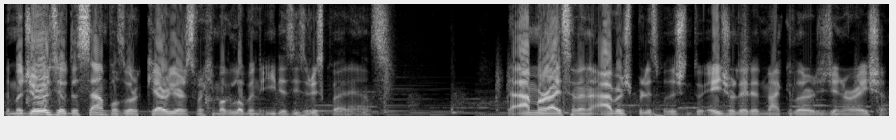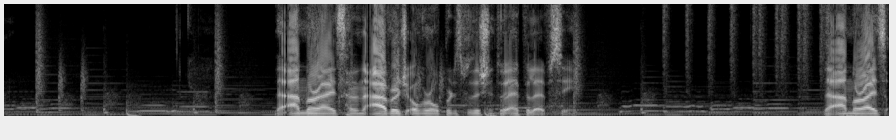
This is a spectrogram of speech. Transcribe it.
The majority of the samples were carriers for hemoglobin E disease risk variants. The Amorites had an average predisposition to age-related macular degeneration. The Amorites had an average overall predisposition to epilepsy. The Amorites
